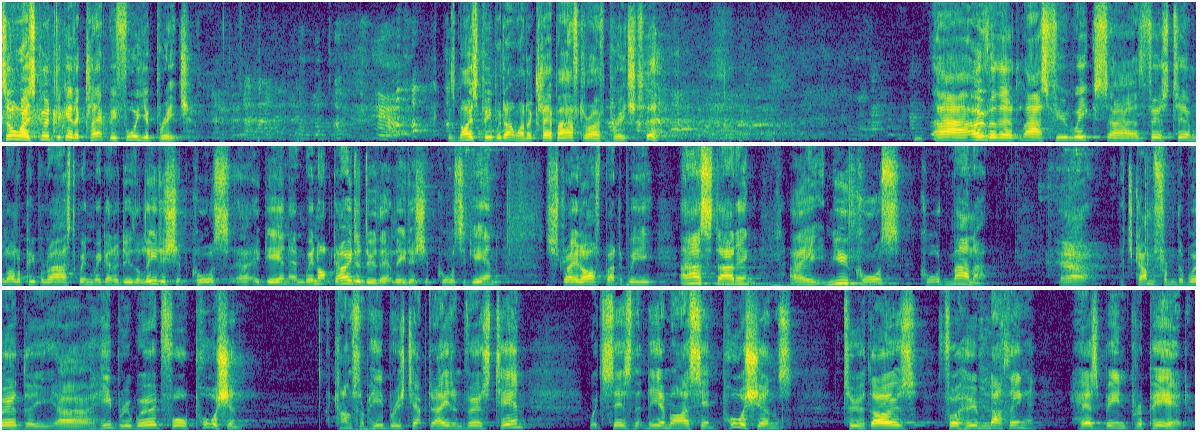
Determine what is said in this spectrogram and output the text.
it's always good to get a clap before you preach. Because most people don't want to clap after I've preached. uh, over the last few weeks, uh, first term, a lot of people asked when we're going to do the leadership course uh, again, and we're not going to do that leadership course again straight off, but we are starting a new course called Mana, uh, which comes from the word, the uh, Hebrew word for portion. It comes from Hebrews chapter 8 and verse 10, which says that Nehemiah sent portions to those for whom nothing has been prepared.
